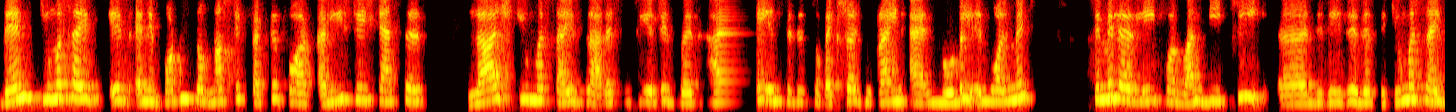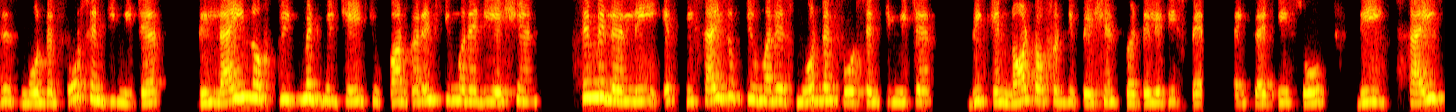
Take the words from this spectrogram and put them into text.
Then tumor size is an important prognostic factor for early stage cancers. Large tumor sizes are associated with high incidence of extrauterine and nodal involvement. Similarly, for 1B3 uh, diseases, if the tumor size is more than 4 centimeter, the line of treatment will change to concurrent chemoradiation. Similarly, if the size of tumor is more than 4 centimeter, we cannot offer the patient fertility sparing surgery. So the size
